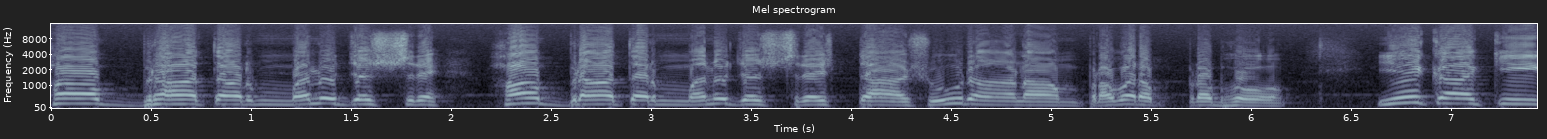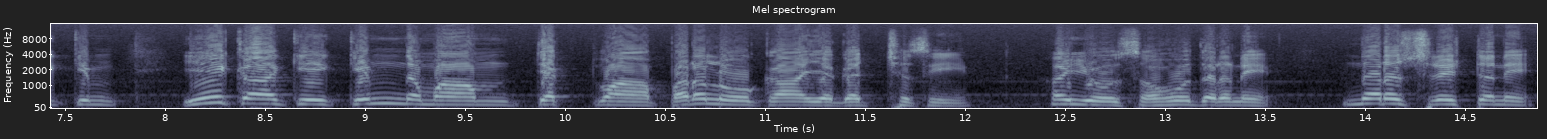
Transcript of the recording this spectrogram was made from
ಹಾ ಭ್ರಾತರ್ ಮನುಜಶ್ರೇ, ಹಾ ಭ್ರಾತರ್ ಮನುಜಶ್ರೇಷ್ಠ ಶೂರಾಣಾಂ ಪ್ರವರ ಪ್ರಭೋ. ಏಕಾಕಿ ಕಿಂ ಏಕಾಕಿ ಕಿಂ ನಮಾಂ ತ್ಯಕ್ವಾ ಪರಲೋಕಾಯ ಗಚ್ಚಸಿ ಅಯ್ಯೋ ಸಹೋದರನೇ, ನರಶ್ರೇಷ್ಠನೇ,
